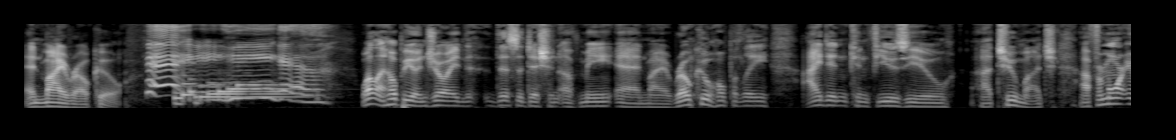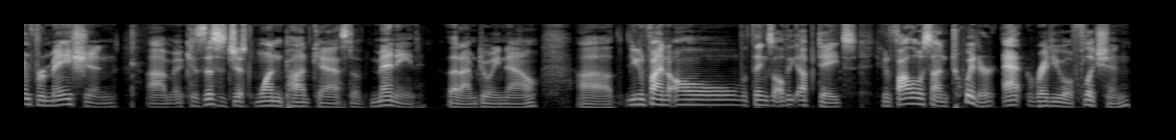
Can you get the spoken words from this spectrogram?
and my Roku. Hey, yeah. Well, I hope you enjoyed this edition of me and my Roku. Hopefully, I didn't confuse you uh, too much. Uh, for more information, because um, this is just one podcast of many that I'm doing now. Uh, you can find all the things, all the updates. You can follow us on Twitter at Radio Affliction.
